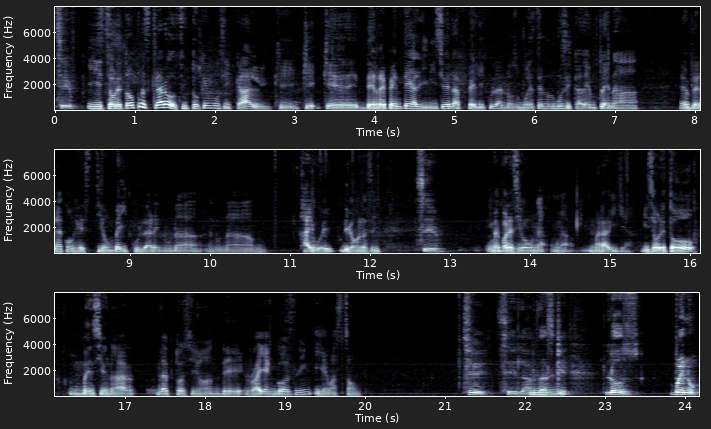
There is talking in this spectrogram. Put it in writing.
Sí, Y sobre todo, pues claro, su toque musical, que, que, que de repente al inicio de la película nos muestren un musical en plena, en plena congestión vehicular en una, en una um, highway, digámoslo así, sí. me pareció una, una maravilla. Y sobre todo mencionar la actuación de Ryan Gosling y Emma Stone. Sí, sí, la verdad es Mm. que los... Bueno,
